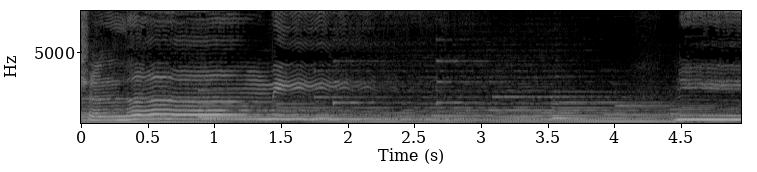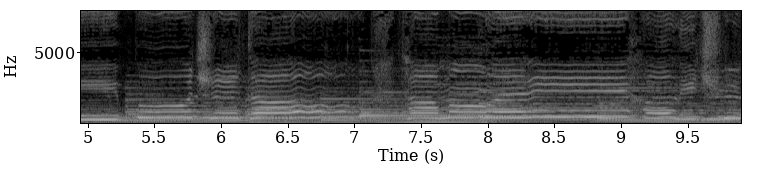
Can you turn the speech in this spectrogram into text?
成了谜你不知道他们为何离去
